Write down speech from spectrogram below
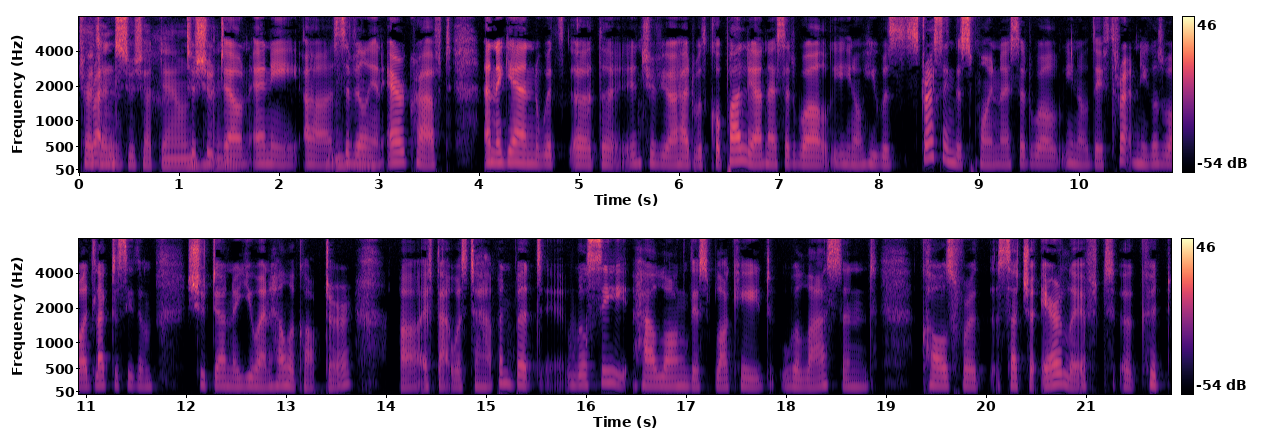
Threatened to shut down. to shoot and- down any uh, civilian aircraft. And again, with uh, the interview I had with Kopalyan, I said, well, you know, he was stressing this point. And I said, well, you know, they've threatened. He goes, well, I'd like to see them shoot down a UN helicopter. Uh, if that was to happen, but we'll see how long this blockade will last, and calls for such an airlift uh, could,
